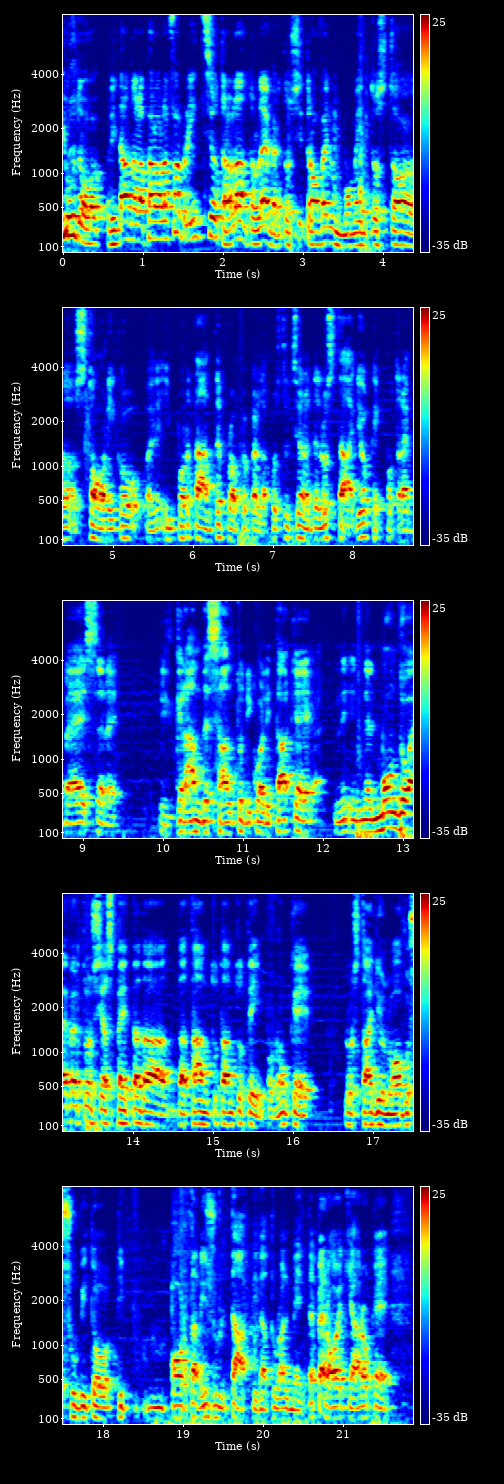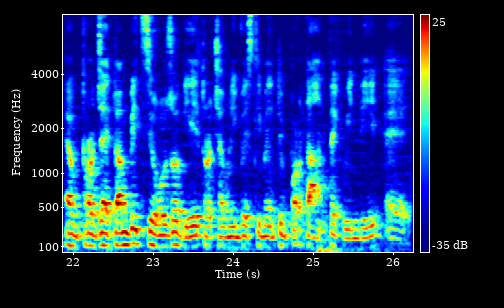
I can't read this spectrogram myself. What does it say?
Chiudo ridando la parola a Fabrizio, tra l'altro l'Everton si trova in un momento sto- storico eh, importante proprio per la costruzione dello stadio che potrebbe essere il grande salto di qualità che nel mondo Everton si aspetta da, da tanto tanto tempo, non che lo stadio nuovo subito ti porta risultati naturalmente, però è chiaro che è un progetto ambizioso, dietro c'è un investimento importante, quindi eh,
